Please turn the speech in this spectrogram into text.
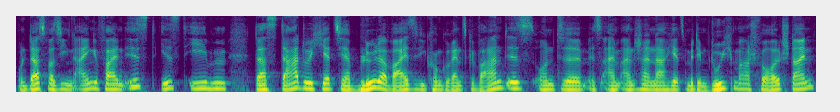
Und das, was ihnen eingefallen ist, ist eben, dass dadurch jetzt ja blöderweise die Konkurrenz gewarnt ist und äh, es einem Anschein nach jetzt mit dem Durchmarsch für Holstein,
